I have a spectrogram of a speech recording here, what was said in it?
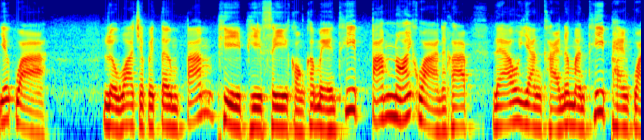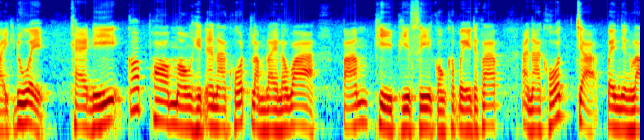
เยอะกว่า หรือว่าจะไปเติมปั๊ม PPC ของเขมรที่ปั๊มน้อยกว่านะครับ แล้วยังขายน้ำมันที่แพงกว่าอีกด้วย แค่นี้ก็พอมองเห็นอนาคตลำไรแล้วว่าปั๊ม PPC ของเขมรนะครับ อนาคตจะเป็นอย่างไร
